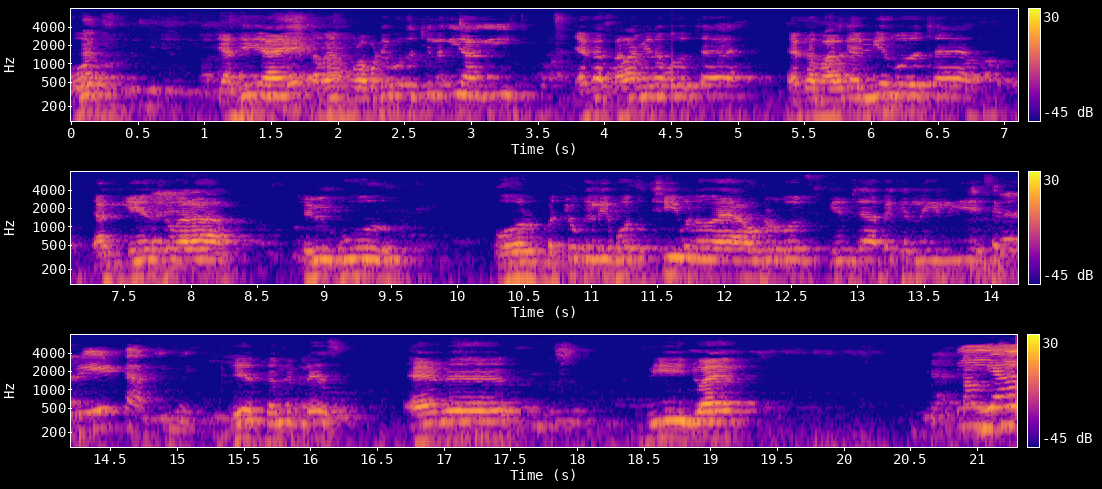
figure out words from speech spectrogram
बहुत जैसे ही आए हमें प्रॉपर्टी बहुत अच्छी लगी आगे। यहाँ का खाना पीना बहुत अच्छा है यहाँ का बाहर का एम्बियंस बहुत अच्छा है यहाँ की गेम्स वगैरह स्विमिंग पूल और बच्चों के लिए बहुत अच्छी मतलब है आउटडोर गेम्स यहाँ पे खेलने के लिए। Great family place and we enjoy यहाँ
